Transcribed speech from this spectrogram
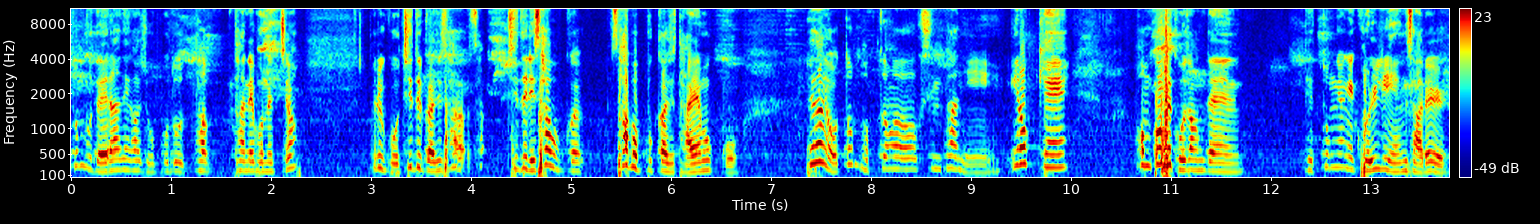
전부 내란해가지고 보도 다, 다 내보냈죠. 그리고 지들까지 사, 사- 지들이 사법과 사법부까지 다 해먹고 세상에 어떤 법적 심판이 이렇게 헌법에 고장된 대통령의 권리 행사를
